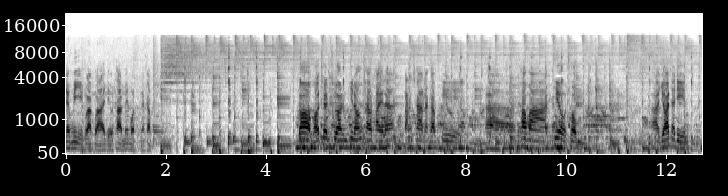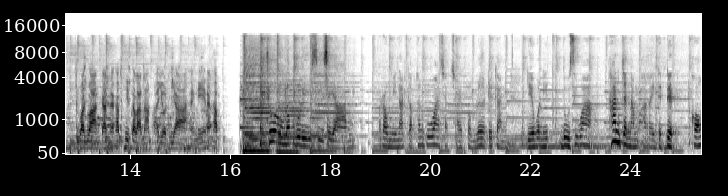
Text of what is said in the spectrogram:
ยังมีอีกหลากหลายเดี๋ยวทานไม่หมดนะครับ ก็ขอเชิญชวนพี่น้องชาวไทยและต่างชาตินะครับที่เข้ามาเที่ยวชมย้อนอดีตวันวานกันนะครับ ที่ตลาดน้ำอโยธยาแห่งนี้นะครับ ช่วงลบบุรีสีสยาม เรามีนัดกับท่านผู้ว่าชัดชัยพรหมเลิศด้วยกัน เดี๋ยววันนี้ดูซิว่าท่านจะนำอะไรเด็ดๆ ของ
